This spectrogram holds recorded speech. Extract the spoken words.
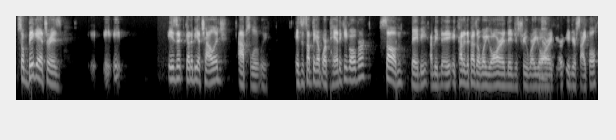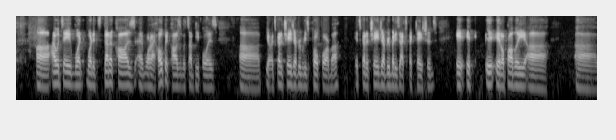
so big answer is it, it, is it going to be a challenge? Absolutely. Is it something that we're panicking over? Some, maybe. I mean, it, it kind of depends on where you are in the industry, where you yeah. are in your, in your cycle. Uh, I would say what what it's going to cause, and what I hope it causes with some people is, uh, you know, it's going to change everybody's pro forma. It's going to change everybody's expectations. It, it, it will probably uh, uh,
